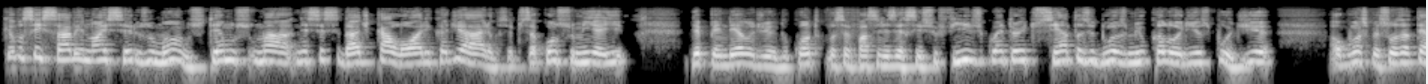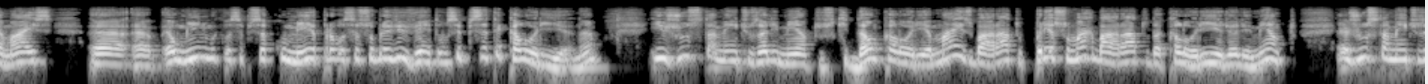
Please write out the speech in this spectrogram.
Porque vocês sabem, nós seres humanos temos uma necessidade calórica diária. Você precisa consumir aí, dependendo de, do quanto que você faça de exercício físico, entre 800 e 2 mil calorias por dia algumas pessoas até mais. É, é, o mínimo que você precisa comer para você sobreviver. Então você precisa ter caloria, né? E justamente os alimentos que dão caloria mais barato, o preço mais barato da caloria de alimento, é justamente os,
